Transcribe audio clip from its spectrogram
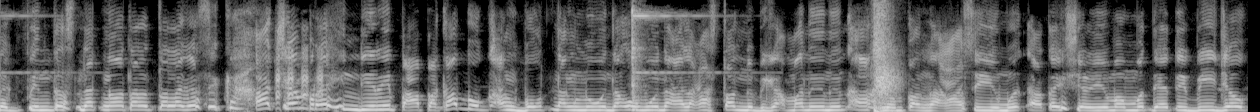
Nagpintas na nga tal- talaga si Ka. At syempre hindi rin papakabog ang boat ng Luna umuna alakastan nubiga manunun ah. Yung pang-aasi yung mood at ay share yung mamut dito video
